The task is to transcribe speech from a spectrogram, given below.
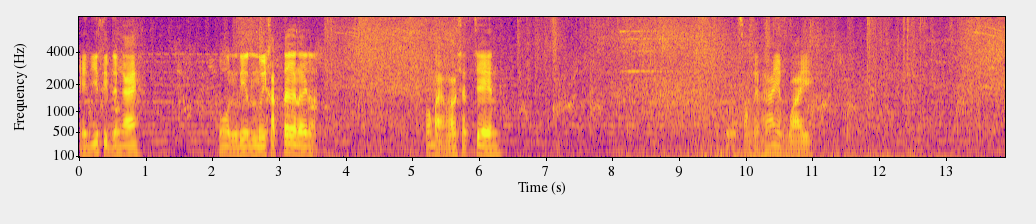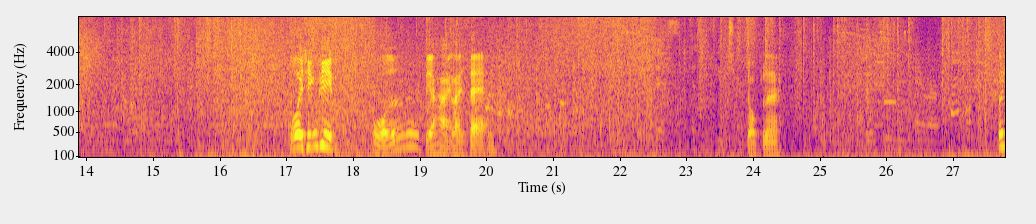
เห็นยี่สิบยังไงโอ้เรียนลุยคัตเตอร์เลยหน่อยเป้าหมายของเราชัดเจนโอ้โหสองแสนห้าอย่างไว โอ้ยทิ้งผิดโอ้เสียหายหลายแสน จบเลย เฮ้ย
